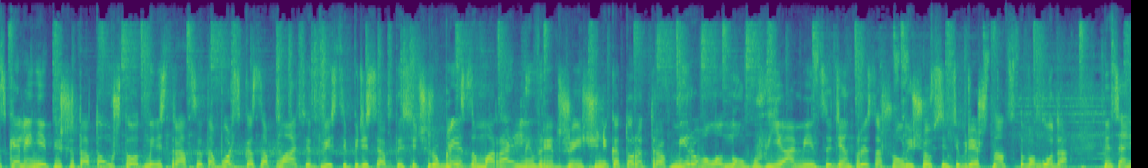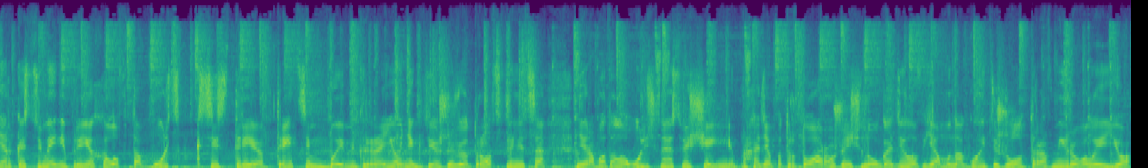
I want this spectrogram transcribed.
Тюменская линия пишет о том, что администрация Тобольска заплатит 250 тысяч рублей за моральный вред женщине, которая травмировала ногу в яме. Инцидент произошел еще в сентябре 2016 года. Пенсионерка из Тюмени приехала в Тобольск к сестре. В третьем Б микрорайоне, где живет родственница, не работало уличное освещение. Проходя по тротуару, женщина угодила в яму ногой и тяжело травмировала ее.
